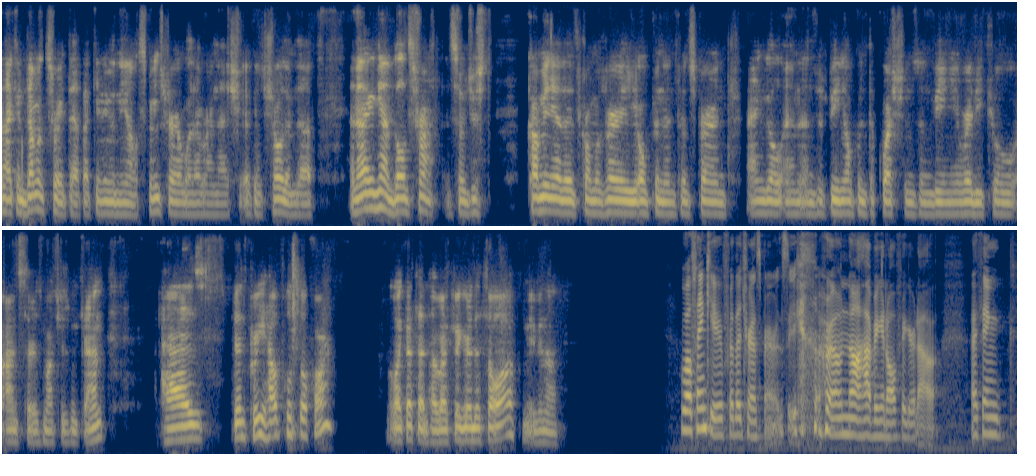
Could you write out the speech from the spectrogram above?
and I can demonstrate that. I can even, you know, screen share or whatever, and I, sh- I can show them that. And that again builds trust. So just coming at it from a very open and transparent angle and, and just being open to questions and being ready to answer as much as we can has been pretty helpful so far. Like I said, have I figured this all out? Maybe not. Well, thank you for the transparency around not having it all figured out. I think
